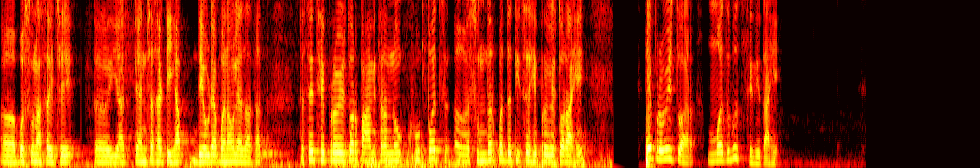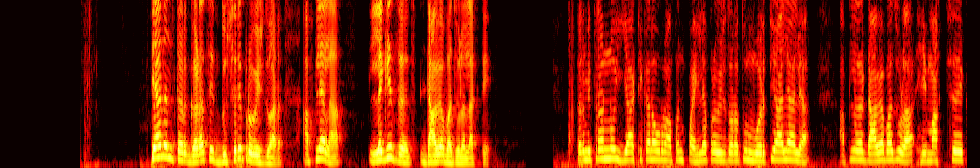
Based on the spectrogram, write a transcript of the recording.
अ, बसून असायचे. तर या त्यांच्यासाठी ह्या देवड्या बनवल्या जातात. तसेच हे प्रवेशद्वार पहा मित्रांनो खूपच अ, सुंदर पद्धतीचं हे प्रवेशद्वार आहे. हे प्रवेशद्वार मजबूत स्थितीत आहे. त्यानंतर गडाचे दुसरे प्रवेशद्वार आपल्याला लगेचच डाव्या बाजूला लागते. तर मित्रांनो या ठिकाणावरून आपण पहिल्या प्रवेशद्वारातून वरती आल्या आल्या आपल्याला डाव्या बाजूला हे मागचं एक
